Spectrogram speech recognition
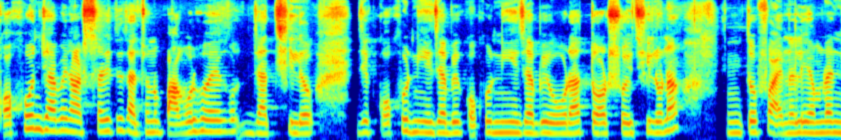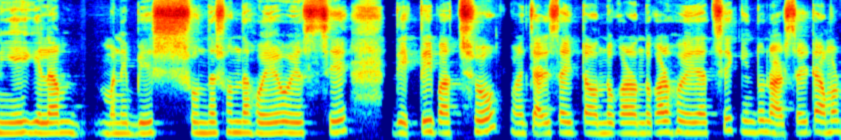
কখন যাবে নার্সারিতে? তার জন্য পাগল হয়ে যাচ্ছিল যে কখন নিয়ে যাবে, কখন নিয়ে যাবে। ওরা তর সইছিল না। তো ফাইনালি আমরা নিয়েই গেলাম। মানে বেশ সন্ধ্যা সন্ধ্যা হয়েও এসছে। দেখতেই পাচ্ছ মানে চারি সাইডটা অন্ধকার অন্ধকার হয়ে যাচ্ছে। কিন্তু নার্সারিটা আমার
